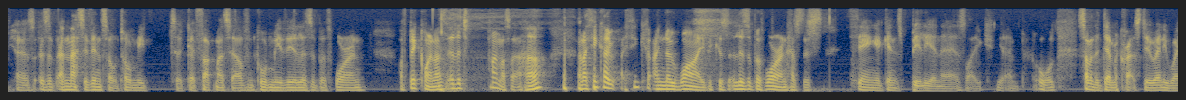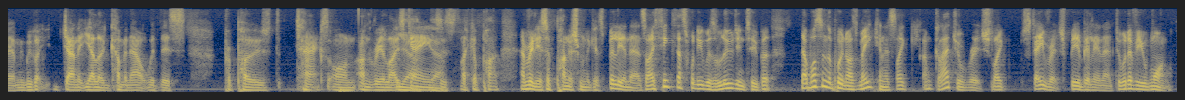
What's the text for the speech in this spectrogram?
you know, as, as a, a, massive insult, told me to go fuck myself, and called me the Elizabeth Warren of Bitcoin. I, at the time, I was like, huh? And I think I, I think I know why because Elizabeth Warren has this thing against billionaires, like yeah, or some of the Democrats do anyway. I mean, we've got Janet Yellen coming out with this proposed tax on unrealized yeah, gains yeah. is like a and really it's a punishment against billionaires. I think that's what he was alluding to, but that wasn't the point I was making. It's like I'm glad you're rich, like stay rich, be a billionaire, do whatever you want.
